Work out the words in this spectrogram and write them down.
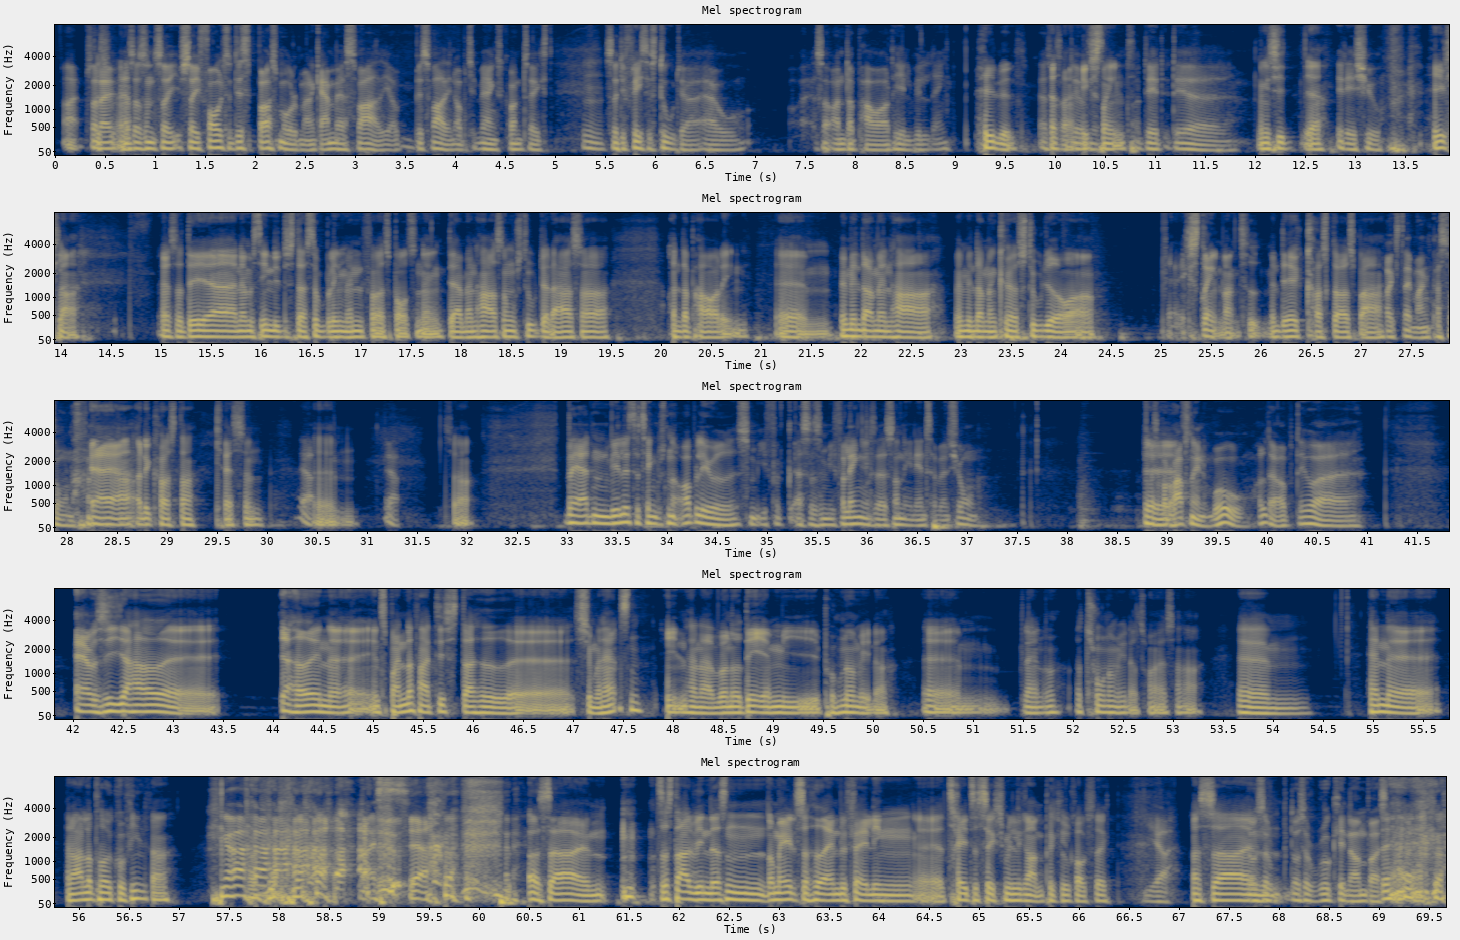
Nej, så, der, Ja. altså sådan, så, i- så i forhold til det spørgsmål, man gerne vil have svaret i, besvaret i en optimeringskontekst, Mm. så de fleste studier er jo altså underpowered helt vildt. Ikke? Helt vildt. Altså, Altså, altså det er jo- ekstremt. Og det, det er Man kan sige, ja, et issue. helt klart. Altså, det er nærmest egentlig det største problem inden for sportsernæring. Det er, at man har sådan nogle studier, der er så underpowered egentlig. Øhm, medmindre man har, medmindre man kører studiet over ja, ekstremt lang tid. Men det koster også bare... Og ekstremt mange personer. Ja, ja, og det koster kassen. Ja. Øhm, Ja. Så Hvad er den vildeste ting, du sådan har oplevet, som i, for, altså, som i forlængelse af sådan en intervention? Altså, har du haft sådan en, wow, hold da op, det var... Jeg vil sige, jeg havde, øh, jeg havde en, øh, en sprinter faktisk, der hed øh, Simon Hansen. En, han har vundet DM i, på 100 meter øh, blandt andet, og 200 meter, tror jeg også, han har. Øh, han, øh, han har aldrig prøvet koffein før. nice. ja. og så, øh, så startede vi en der sådan, normalt så hedder anbefalingen øh, 3-6 mg per kilo kropsvægt. Ja, Og så, those are, those are rookie numbers.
